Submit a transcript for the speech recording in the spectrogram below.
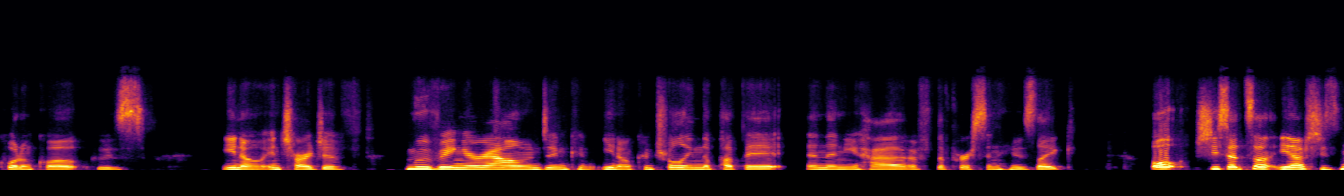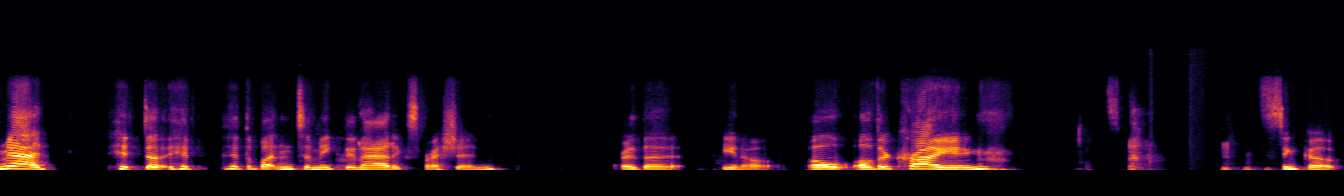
quote unquote, who's you know in charge of moving around and con- you know controlling the puppet and then you have the person who's like oh she said something you know she's mad hit the hit hit the button to make the mad expression or the you know oh oh they're crying. Sync up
